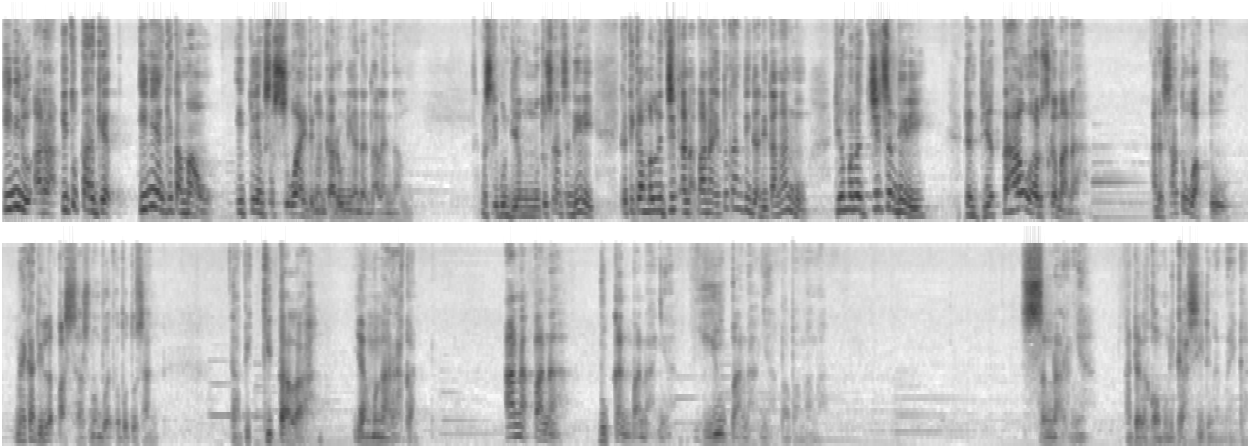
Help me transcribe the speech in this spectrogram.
Ini loh arah, itu target. Ini yang kita mau. Itu yang sesuai dengan karunia dan talentamu. Meskipun dia memutuskan sendiri. Ketika melejit anak panah itu kan tidak di tanganmu. Dia melejit sendiri. Dan dia tahu harus ke mana. Ada satu waktu mereka dilepas harus membuat keputusan. Tapi kitalah yang mengarahkan. Anak panah bukan panahnya. You panahnya, papa mama. Senarnya adalah komunikasi dengan mereka.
